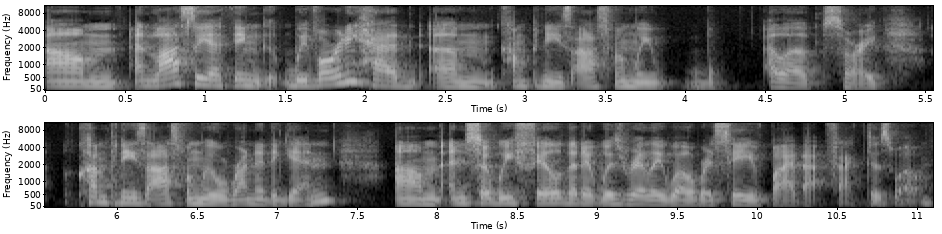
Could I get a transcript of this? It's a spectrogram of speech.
Um, and lastly, I think we've already had um, companies ask when we, uh, sorry, companies asked when we will run it again. Um, and so we feel that it was really well received by that fact as well.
